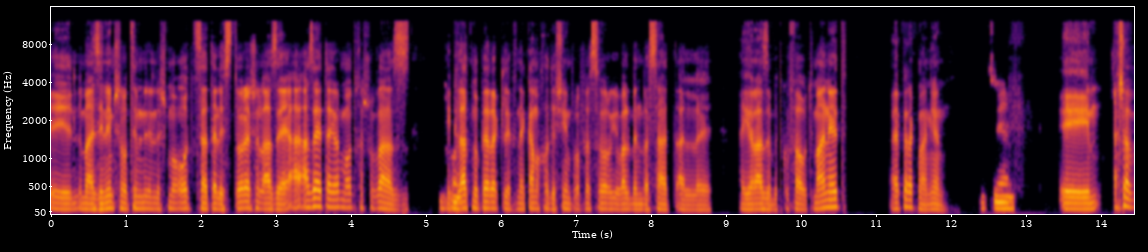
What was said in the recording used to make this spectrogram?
אה, למאזינים שרוצים לשמוע עוד קצת על היסטוריה של עזה, עזה הייתה עיר מאוד חשובה, אז נכון. הקלטנו פרק לפני כמה חודשים, פרופסור יובל בן בסט, על אה, העיר עזה בתקופה העות'מאנית. היה פרק מעניין. מצוין. עכשיו,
